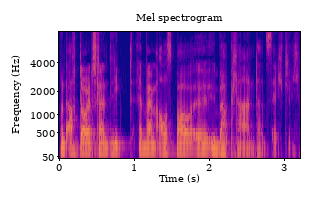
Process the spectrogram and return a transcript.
Und auch Deutschland liegt äh, beim Ausbau äh, über Plan tatsächlich.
